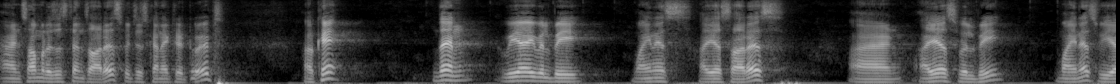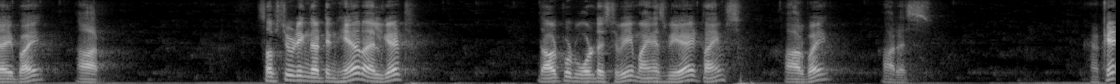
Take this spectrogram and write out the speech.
and some resistance R s which is connected to it. Okay. Then V i will be minus I s R s and I s will be minus V i by R. Substituting that in here, I will get the output voltage to be minus V i times R by R s. Okay.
